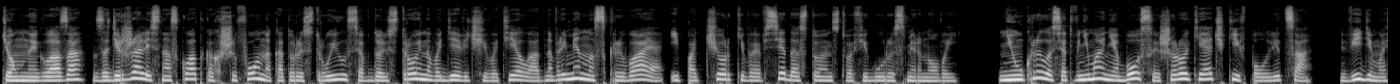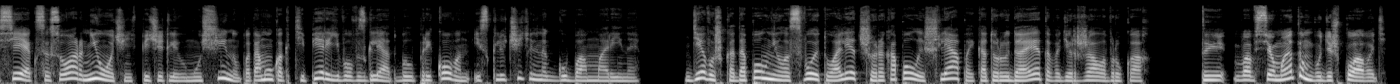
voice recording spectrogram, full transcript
Темные глаза задержались на складках шифона, который струился вдоль стройного девичьего тела, одновременно скрывая и подчеркивая все достоинства фигуры Смирновой. Не укрылась от внимания босса и широкие очки в пол лица. Видимо, сей аксессуар не очень впечатлил мужчину, потому как теперь его взгляд был прикован исключительно к губам Марины. Девушка дополнила свой туалет широкополой шляпой, которую до этого держала в руках. «Ты во всем этом будешь плавать?»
